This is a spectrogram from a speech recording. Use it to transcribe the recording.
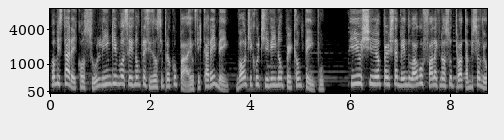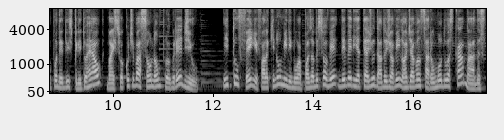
Como estarei com Su Ling, vocês não precisam se preocupar, eu ficarei bem. Volte e cultivem e não percam tempo. E o Xian, percebendo algo, fala que nosso prota absorveu o poder do espírito real, mas sua cultivação não progrediu. E Tu Feng fala que, no mínimo após absorver, deveria ter ajudado o jovem Lorde a avançar uma ou duas camadas.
